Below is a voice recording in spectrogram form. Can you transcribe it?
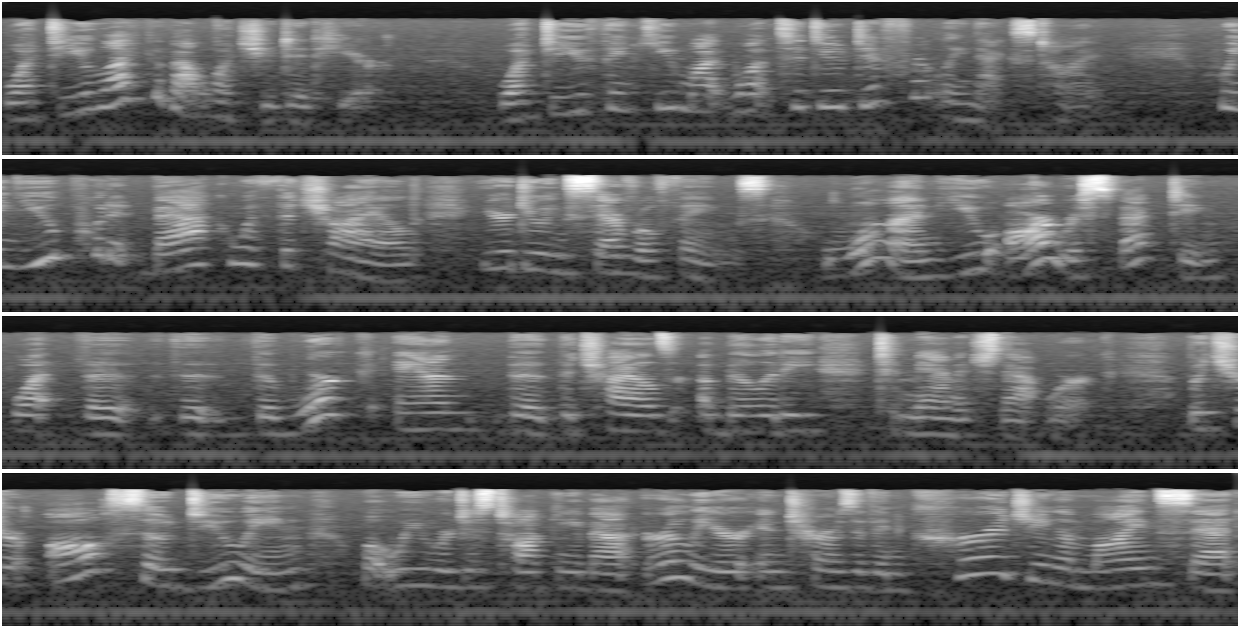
What do you like about what you did here? What do you think you might want to do differently next time? When you put it back with the child, you're doing several things. One, you are respecting what the, the, the work and the, the child's ability to manage that work. But you're also doing what we were just talking about earlier in terms of encouraging a mindset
